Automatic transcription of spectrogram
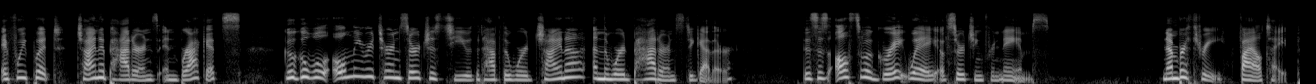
If we put China patterns in brackets, Google will only return searches to you that have the word China and the word patterns together. This is also a great way of searching for names. Number three, file type.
